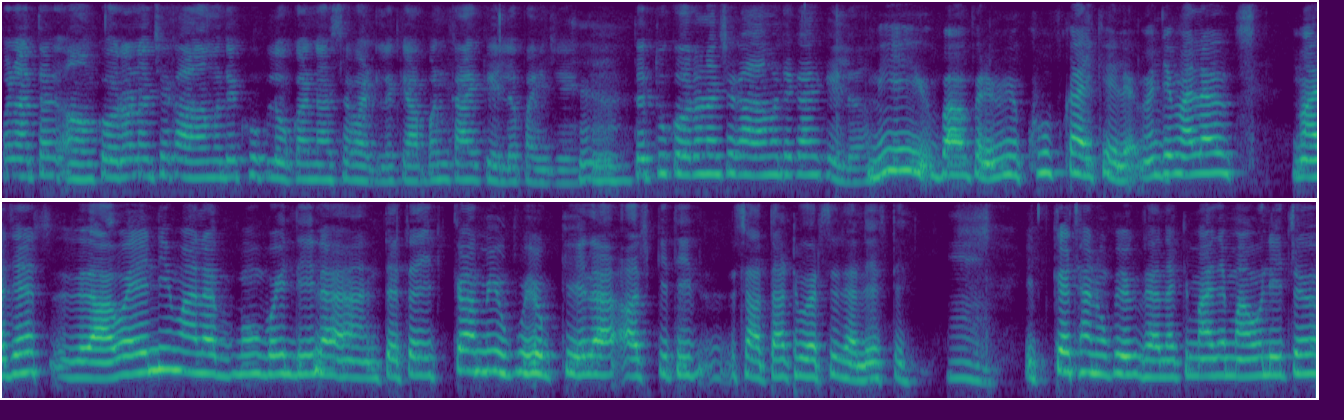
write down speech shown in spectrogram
पण आता अं, कोरोनाच्या काळामध्ये खूप लोकांना असं वाटलं की आपण काय केलं पाहिजे. तर तू कोरोनाच्या काळामध्ये काय केलं? मी बापरे मी खूप काय केलं. म्हणजे मला माझ्या जावयाने मला मोबाईल दिला आणि त्याचा इतका मी उपयोग केला. आज किती सात आठ वर्ष झाले असते हम्म. इतका छान उपयोग झाला की माझ्या माऊलीचं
